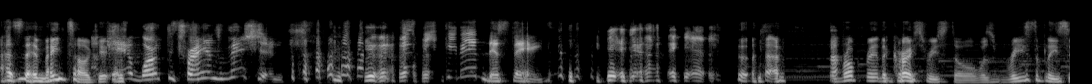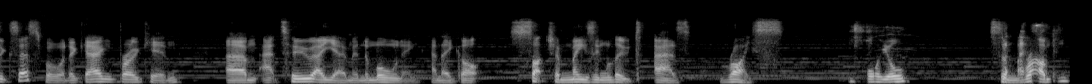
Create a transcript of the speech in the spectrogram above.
As their main target was can't work the transmission. get in this thing. yeah. Um, the robbery at the grocery store was reasonably successful, and a gang broke in um, at 2 a.m. in the morning, and they got such amazing loot as rice, oil, some rum,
